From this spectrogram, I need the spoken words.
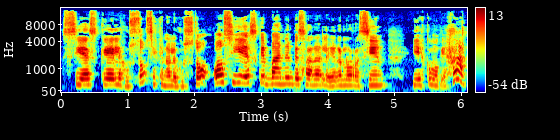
si es que les gustó, si es que no les gustó, o si es que van a empezar a leerlo recién y es como que, ¡ja!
